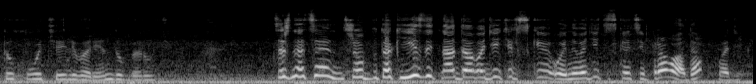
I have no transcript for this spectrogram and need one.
Хто хоче, або в оренду беруть. Це ж на це, щоб так їздити, треба водительські, ой, не водительські, а ці права, да, Вадик?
